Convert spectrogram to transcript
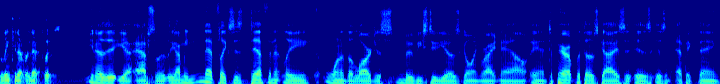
linking up with Netflix. You know, the, yeah, absolutely. I mean, Netflix is definitely one of the largest movie studios going right now, and to pair up with those guys is is an epic thing.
